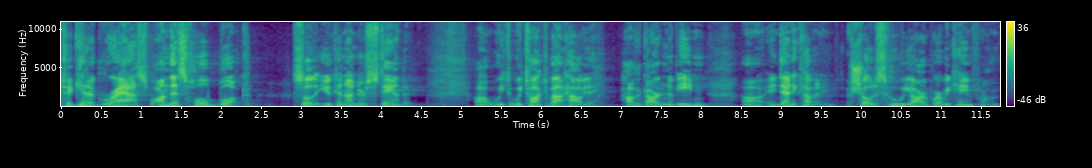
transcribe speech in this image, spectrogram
to get a grasp on this whole book so that you can understand it. Uh, we, we talked about how, how the Garden of Eden, uh, Edenic covenant, showed us who we are and where we came from.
